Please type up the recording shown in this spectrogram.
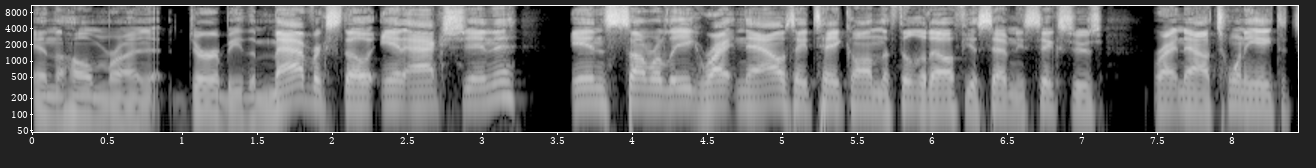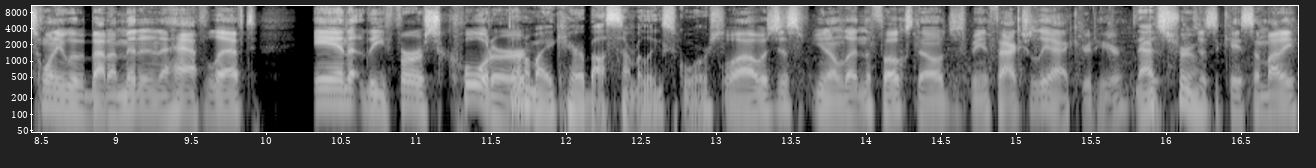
in the home run derby. The Mavericks, though, in action in Summer League right now as they take on the Philadelphia 76ers right now, 28 to 20, with about a minute and a half left in the first quarter. Don't nobody care about summer league scores. Well, I was just, you know, letting the folks know, just being factually accurate here. That's Just- true. Just in case somebody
